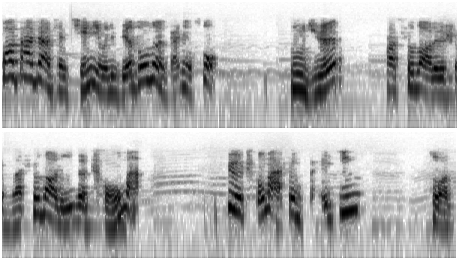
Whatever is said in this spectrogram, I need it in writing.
花大价钱请你们就别多问，赶紧送。主角他收到了一个什么呢？收到了一个筹码，这个筹码是用白金做的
